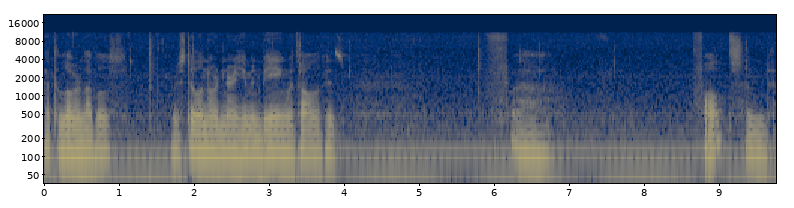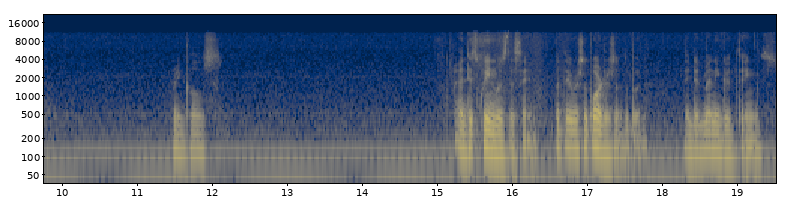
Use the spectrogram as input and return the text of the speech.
at the lower levels. He was still an ordinary human being with all of his uh, faults and wrinkles. And his queen was the same, but they were supporters of the Buddha. They did many good things,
